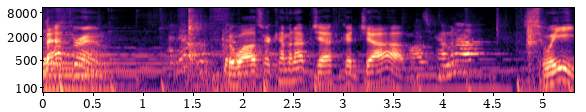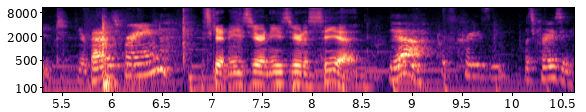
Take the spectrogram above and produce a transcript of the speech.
Bathroom. The walls are coming up, Jeff. Good job. Walls are coming up. Sweet. Your bed is framed. It's getting easier and easier to see it. Yeah, It's crazy. that's crazy.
